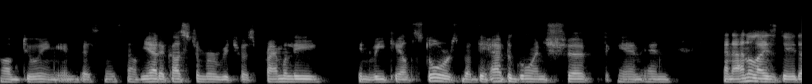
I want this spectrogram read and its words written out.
of doing in business. Now, we had a customer which was primarily in retail stores, but they had to go and shift and, and, and analyze data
